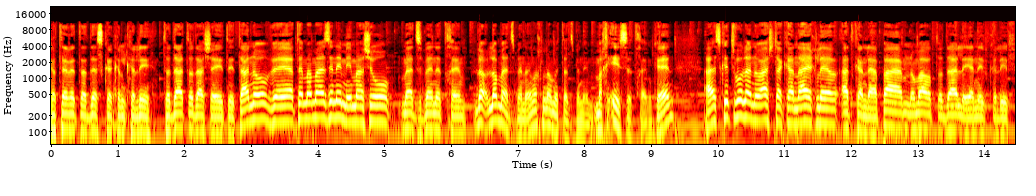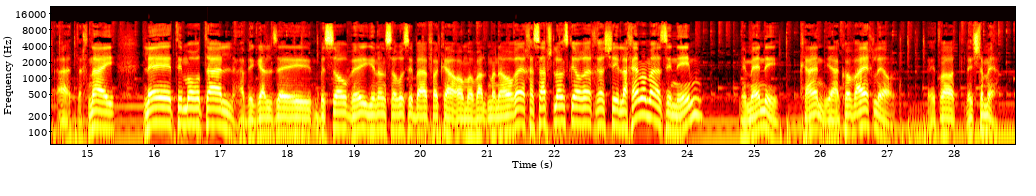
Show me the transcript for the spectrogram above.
כתבת הדסק הכלכלי, תודה תודה שהיית איתנו, ואתם המאזינים, אם משהו מעצבן אתכם, לא, לא מעצבן, אנחנו לא מתעצבנים, מכעיס אתכם, כן? אז כתבו לנו אשטה כאן אייכלר, עד כאן להפעם, נאמר תודה ליניב קליף הטכנאי, לתימור טל, אביגל זה בשור וינון סרוסי בהפקה, עומר ולדמן העורך, אסף שלונסקי עורך ראשי, לכם המאזינים, ממני, כאן יעקב אייכלר, להתראות, להשתמע.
